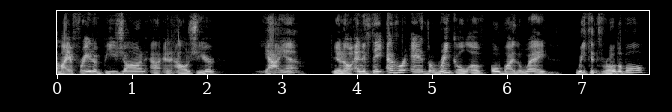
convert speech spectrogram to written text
Am I afraid of Bijan and Allgeier? Yeah, I am. You know, and if they ever add the wrinkle of, oh, by the way, we can throw the ball,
